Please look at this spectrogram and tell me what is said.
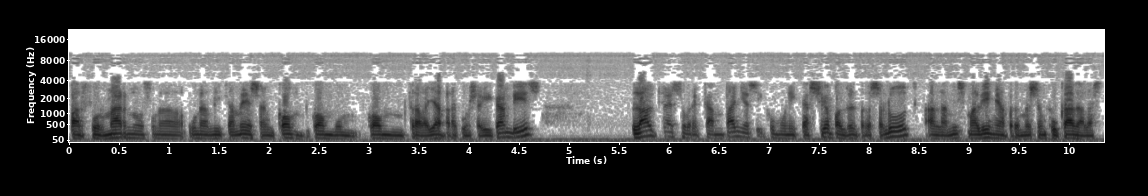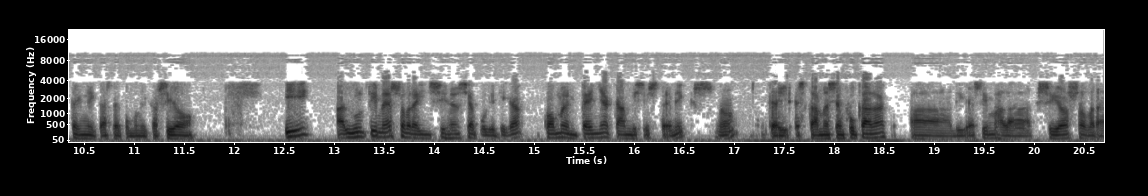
per formar-nos una, una mica més en com, com, com treballar per aconseguir canvis. L'altre és sobre campanyes i comunicació pel dret de la salut, en la misma línia però més enfocada a les tècniques de comunicació. I l'últim és sobre incidència política, com empenya canvis sistèmics. No? que està més enfocada, a, diguéssim, a l'acció sobre,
